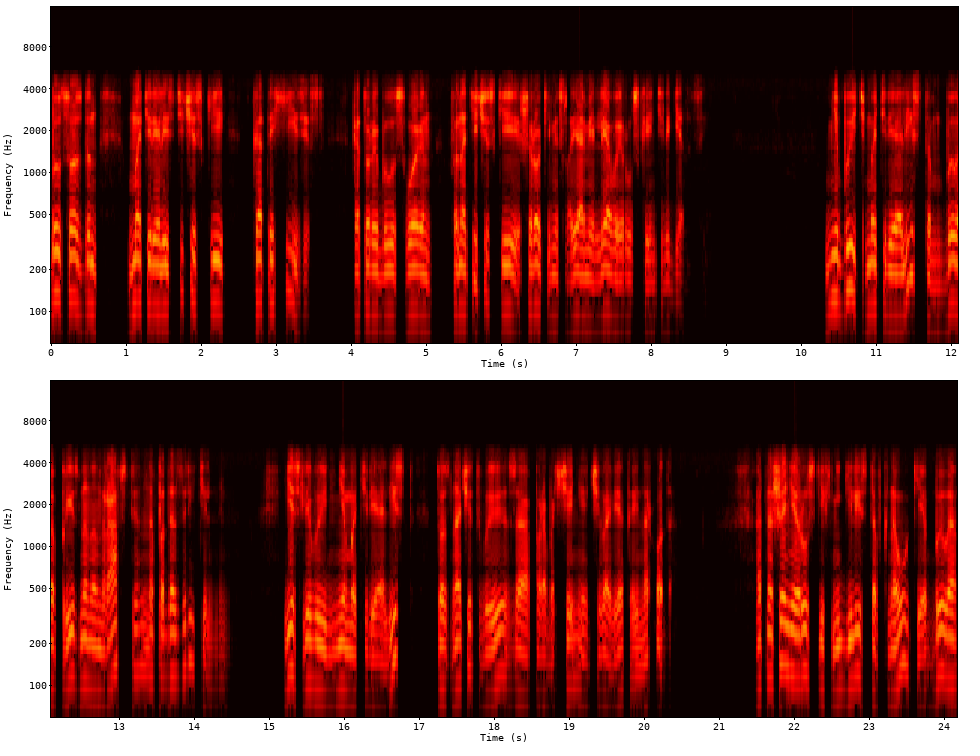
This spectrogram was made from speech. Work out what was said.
Был создан материалистический катехизис, который был усвоен фанатически широкими слоями левой русской интеллигенции. Не быть материалистом было признано нравственно подозрительным. Если вы не материалист, то значит вы за порабощение человека и народа. Отношение русских нигилистов к науке было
